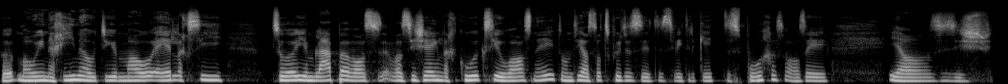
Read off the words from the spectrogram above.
Geht mal in hinein und mal ehrlich sein zu eurem Leben, was, was ist eigentlich gut war und was nicht. Und ich habe so das Gefühl, dass es wieder gibt, das Buch so. Also ich, ja, es ist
